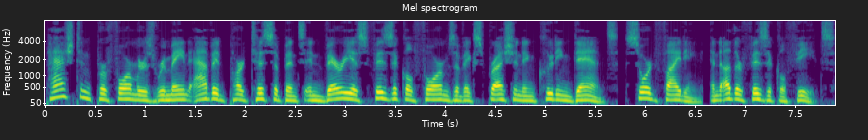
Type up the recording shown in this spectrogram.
Pashtun performers remain avid participants in various physical forms of expression including dance, sword fighting, and other physical feats.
